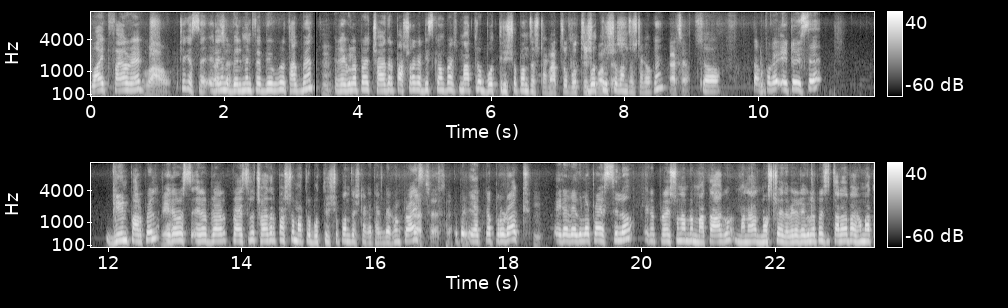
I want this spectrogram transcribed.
হোয়াইট ফায়ার রেড ঠিক আছে? এটা কিন্তু বেলমেন ফেব্রিক উপরে থাকবেন রেগুলার প্রাইস ছয় হাজার পাঁচশো টাকা ডিসকাউন্ট প্রাইস মাত্র বত্রিশশো পঞ্চাশ টাকা। মাত্র বত্রিশশো বত্রিশশো পঞ্চাশ টাকা ওকে আচ্ছা। সো তারপরে এটা হচ্ছে গ্রিন পার্পেল এটার এটার প্রাইস ছিল ছয় হাজার পাঁচশো মাত্র বত্রিশশো পঞ্চাশ টাকা থাকবে এখন প্রাইস আচ্ছা আচ্ছা। তারপর একটা প্রোডাক্ট এটা রেগুলার প্রাইস ছিল। এটা প্রাইস শুনে আমরা মাথা আগু মানে নষ্ট হয়ে যাবে। এটা রেগুলার প্রাইস চার হাজার পাঁচশো মাত্র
